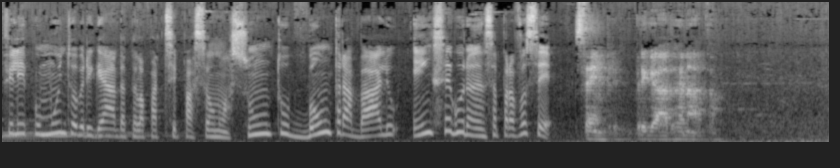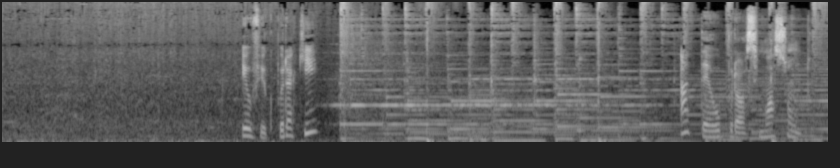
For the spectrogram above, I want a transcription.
Filipe, muito obrigada pela participação no assunto. Bom trabalho em segurança para você. Sempre. Obrigado, Renata. Eu fico por aqui. Até o próximo assunto.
